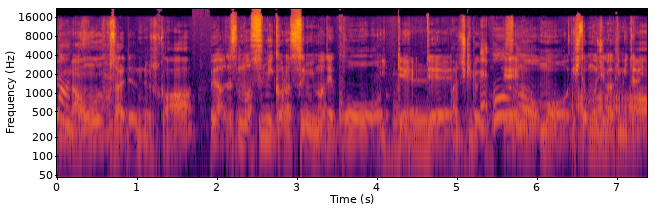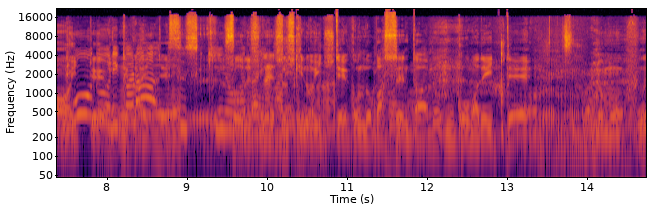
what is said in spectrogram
何往復されてるんですか？いや、まあ、隅から隅までこう行って行って8キロ行えってそのもう一文字書きみたいに。ね大通りから行ってすすきのそうですねすすきの行って今度バスセンターの向こうまで行って。でもそれ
